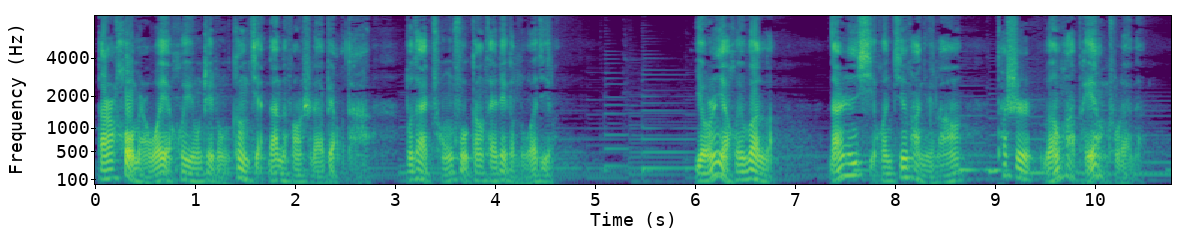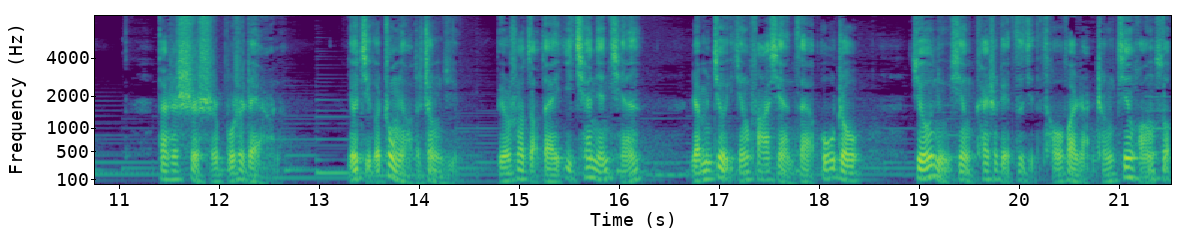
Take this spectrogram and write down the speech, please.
当然，后面我也会用这种更简单的方式来表达，不再重复刚才这个逻辑了。有人也会问了：男人喜欢金发女郎，他是文化培养出来的？但是事实不是这样的。有几个重要的证据，比如说，早在一千年前，人们就已经发现，在欧洲就有女性开始给自己的头发染成金黄色。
